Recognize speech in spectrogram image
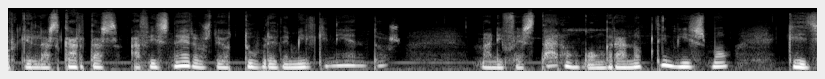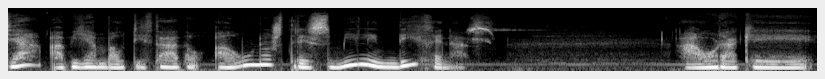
porque en las cartas a Cisneros de octubre de 1500 manifestaron con gran optimismo que ya habían bautizado a unos 3.000 indígenas. Ahora que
